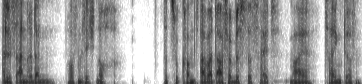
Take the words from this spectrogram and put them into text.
alles andere dann hoffentlich noch dazu kommt. Aber dafür müsste es halt mal zeigen dürfen.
